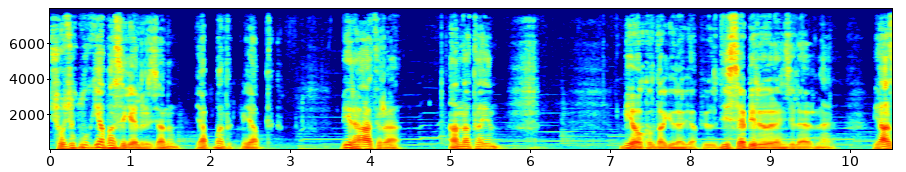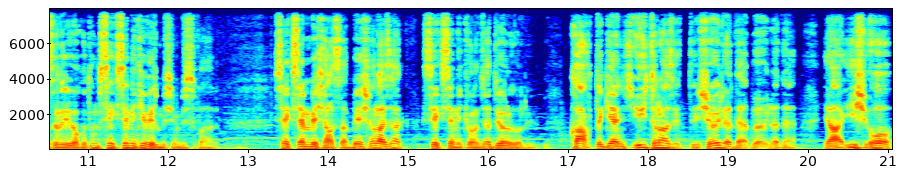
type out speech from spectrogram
Çocukluk yapası gelir canım. Yapmadık mı? Yaptık. Bir hatıra anlatayım. Bir okulda görev yapıyoruz. Lise bir öğrencilerine. Yazılıyı okudum. 82 vermişim Yusuf abi. 85 alsa 5 olacak. 82 olunca 4 oluyor. Kalktı genç itiraz etti. Şöyle de böyle de. Ya iş o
